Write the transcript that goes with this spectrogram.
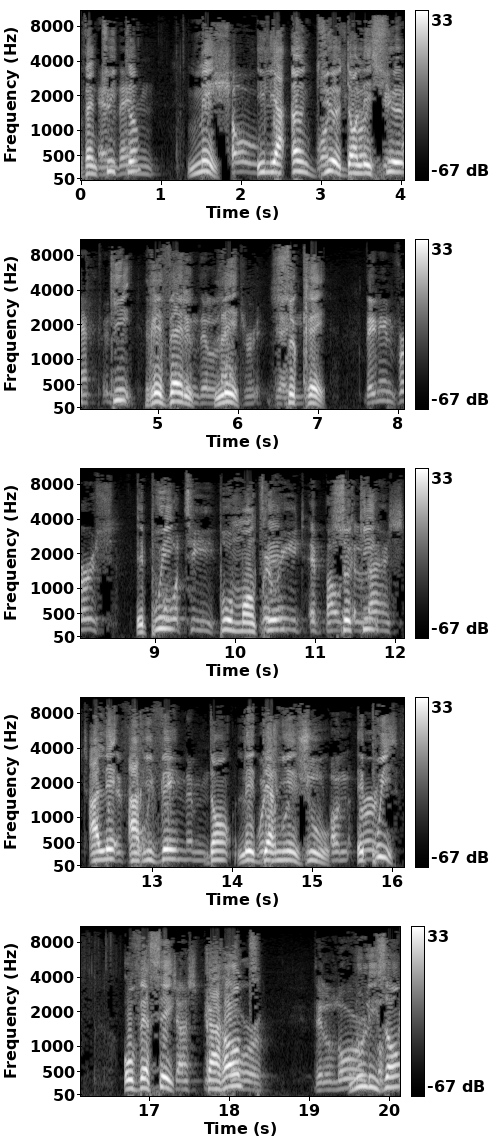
28. Mais il y a un Dieu dans les cieux qui révèle les secrets. Et puis, 40, pour montrer ce qui allait arriver dans les derniers jours. Et puis, au verset just 40 before the Lord nous lisons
